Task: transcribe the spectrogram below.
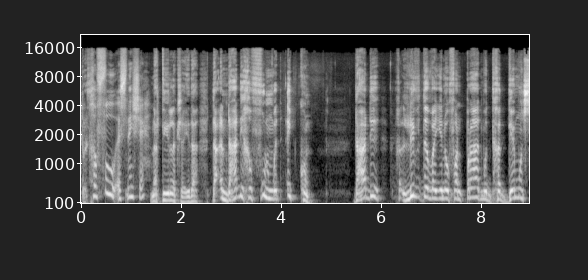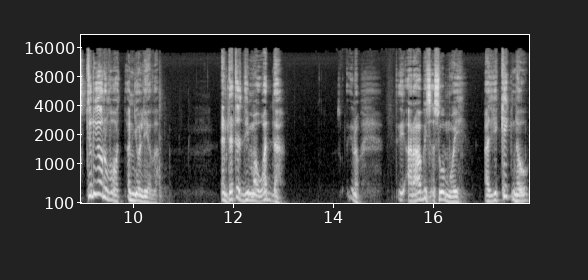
gevoel is, nee Sheikh. Natuurlik jy da, da in daardie gevoel moet uitkom. Daardie liefde wat jy nou van praat moet gedemonstreer word in jou lewe. En dit is die mawadda. you know, die Arabies is so mooi. As jy kyk nou,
